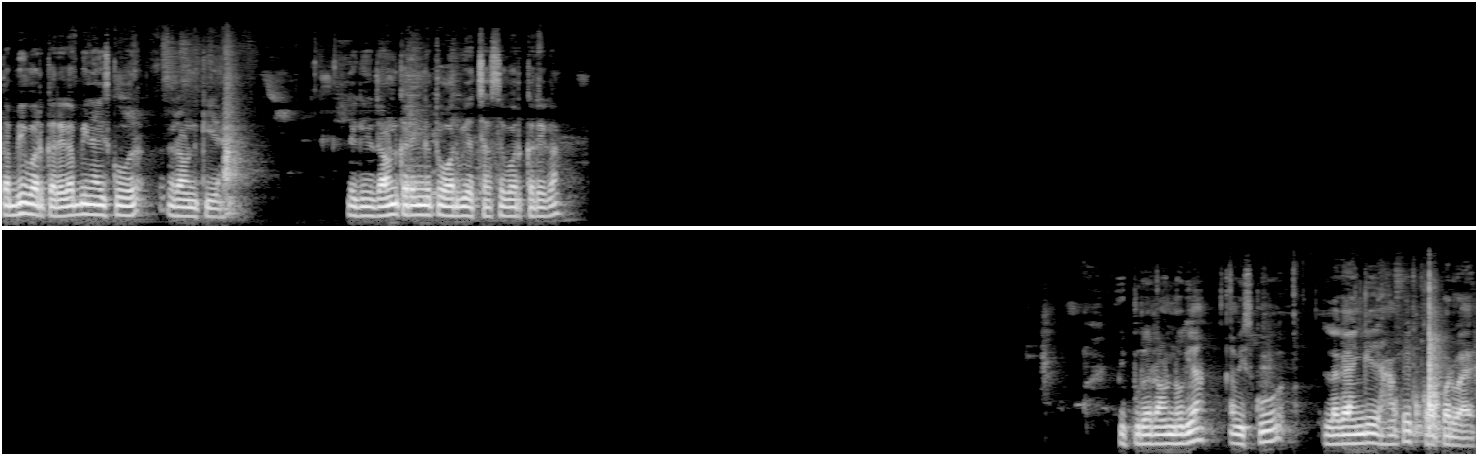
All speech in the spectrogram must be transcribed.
तब भी वर्क करेगा, बिना इसको राउंड किए। लेकिन राउंड करेंगे तो और भी अच्छा से वर्क करेगा। ये पूरा राउंड हो गया। अब इसको लगाएँगे यहाँ पे कॉपर वायर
